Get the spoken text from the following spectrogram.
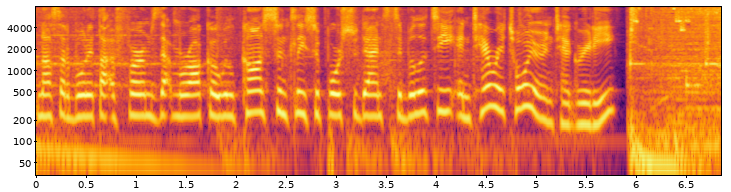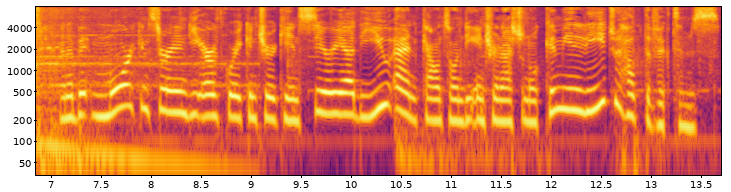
Nasser Bourita affirms that Morocco will constantly support Sudan's stability and territorial integrity. And a bit more concerning the earthquake in Turkey and Syria, the UN counts on the international community to help the victims.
